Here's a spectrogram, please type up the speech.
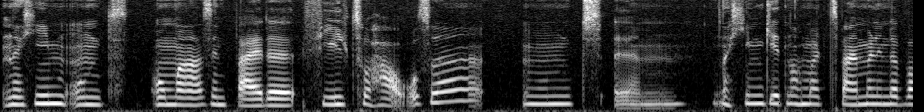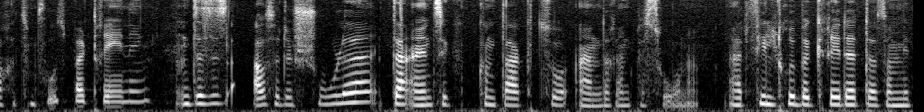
Nahim und Oma sind beide viel zu Hause und ähm, Nahim geht nochmal zweimal in der Woche zum Fußballtraining und das ist außer der Schule der einzige Kontakt zu anderen Personen. Er hat viel darüber geredet, dass er, mit,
